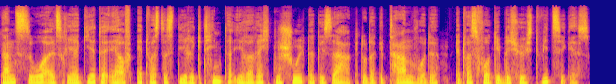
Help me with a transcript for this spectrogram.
ganz so, als reagierte er auf etwas, das direkt hinter ihrer rechten Schulter gesagt oder getan wurde, etwas vorgeblich höchst Witziges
